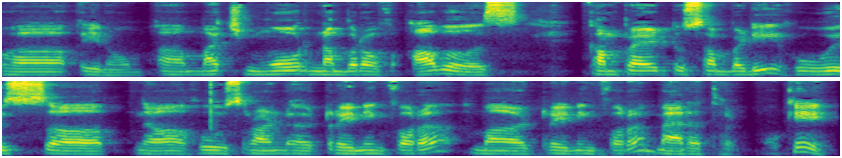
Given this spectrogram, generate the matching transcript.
uh, you know uh, much more number of hours compared to somebody who is uh, uh who's run uh, training for a uh, training for a marathon okay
